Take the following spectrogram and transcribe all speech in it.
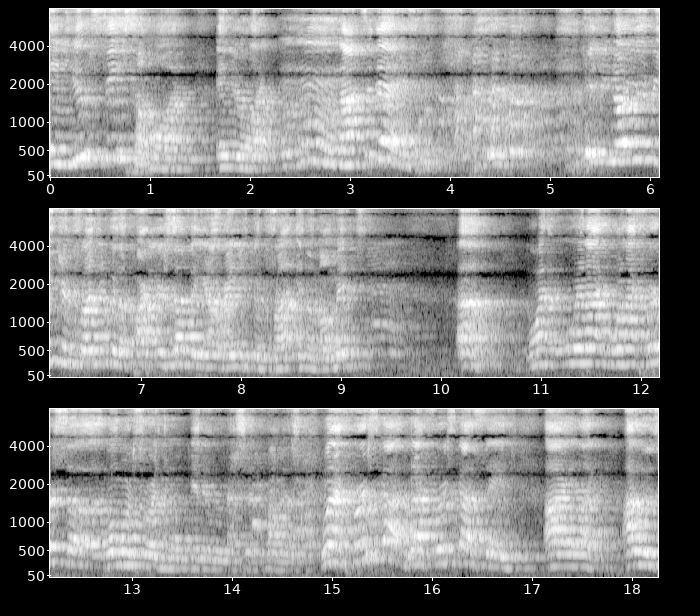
and you see someone and you're like, mm not today. Because you know you'd be confronted with a part of yourself that you're not ready to confront in the moment. Um, when, when I when I first uh, one more story, and then we'll get into the message. I promise. When I first got when I first got saved, I like I was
